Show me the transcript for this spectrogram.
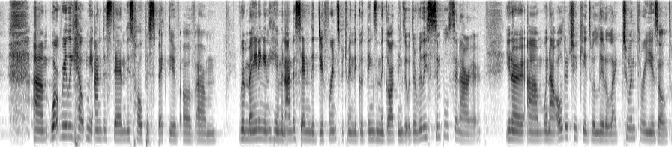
um, what really helped me understand this whole perspective of. Um, remaining in Him and understanding the difference between the good things and the God things. It was a really simple scenario. You know, um, when our older two kids were little, like two and three years old,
